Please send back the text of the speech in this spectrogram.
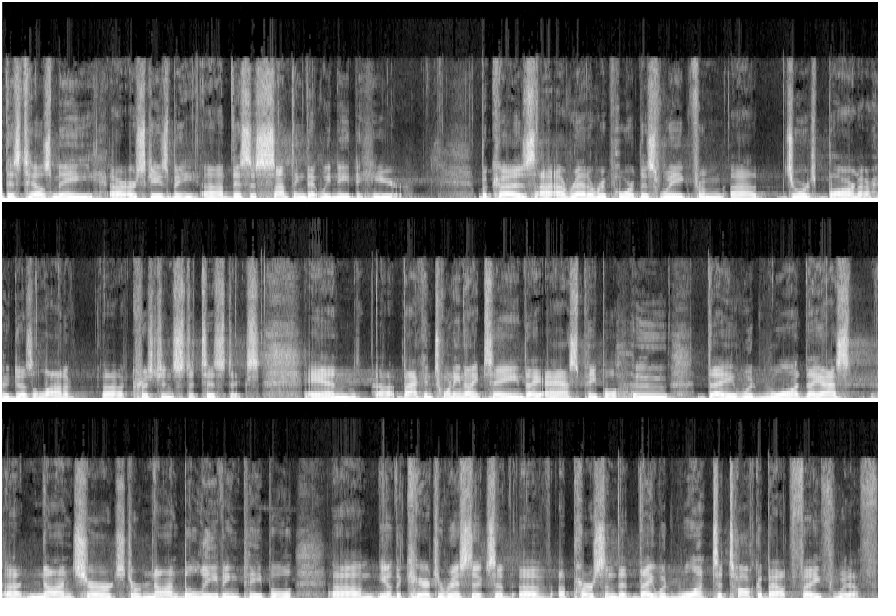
This tells me, or, excuse me, uh, this is something that we need to hear because I, I read a report this week from uh, George Barna, who does a lot of uh, Christian statistics. And uh, back in 2019, they asked people who they would want. They asked uh, non churched or non believing people, um, you know, the characteristics of, of a person that they would want to talk about faith with.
